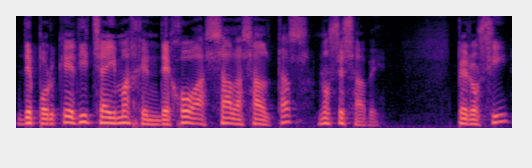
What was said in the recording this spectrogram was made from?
de por qué dicha imagen dejó a Salas Altas no se sabe, pero sí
